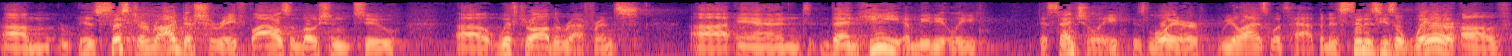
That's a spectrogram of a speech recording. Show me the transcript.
um, his sister, Ragda Sharif, files a motion to uh, withdraw the reference. Uh, and then he immediately, essentially, his lawyer, realized what's happened. As soon as he's aware of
